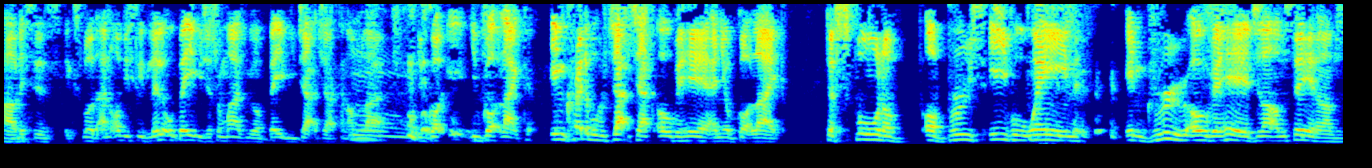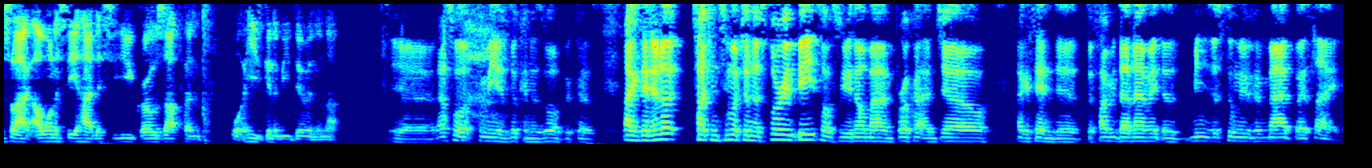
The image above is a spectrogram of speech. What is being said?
How mm. this is explored, and obviously the little baby just reminds me of baby Jack Jack, and I'm like, mm. you've got you've got like incredible Jack Jack over here, and you've got like the spawn of of Bruce Evil Wayne in Gru over here. Do you know what I'm saying? And I'm just like, I want to see how this you grows up and what he's gonna be doing and that. Yeah, that's what for me is looking as well because, like I said, they're not touching too much on the story beats. Obviously, you know, man broke out of jail. Like I said, the the family dynamic, the minions are still moving mad, but it's like,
